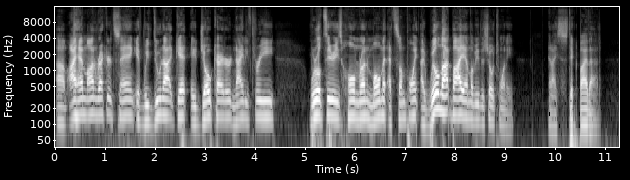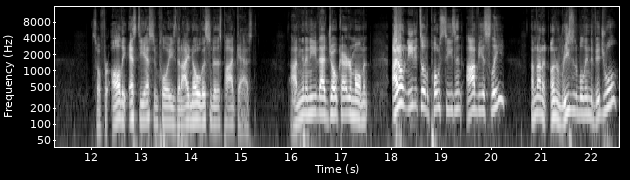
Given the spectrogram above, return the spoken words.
Um, I am on record saying if we do not get a Joe Carter 93 World Series home run moment at some point, I will not buy MLB The Show 20. And I stick by that. So for all the SDS employees that I know listen to this podcast, I'm going to need that Joe Carter moment. I don't need it till the postseason, obviously. I'm not an unreasonable individual.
